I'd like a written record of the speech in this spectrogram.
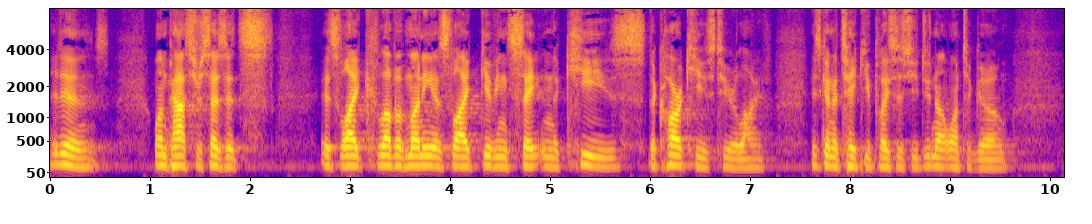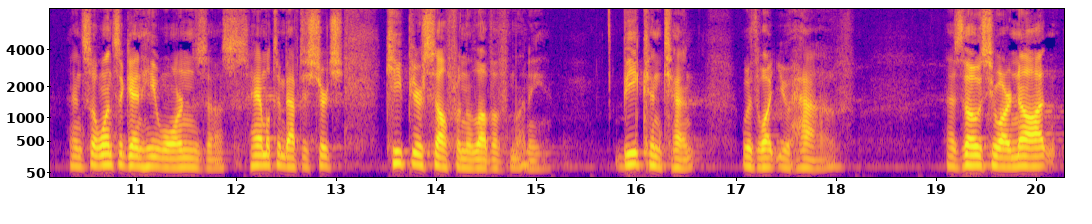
It is. One pastor says it's, it's like love of money is like giving Satan the keys, the car keys to your life. He's going to take you places you do not want to go. And so, once again, he warns us Hamilton Baptist Church, keep yourself from the love of money. Be content with what you have. As those who are not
